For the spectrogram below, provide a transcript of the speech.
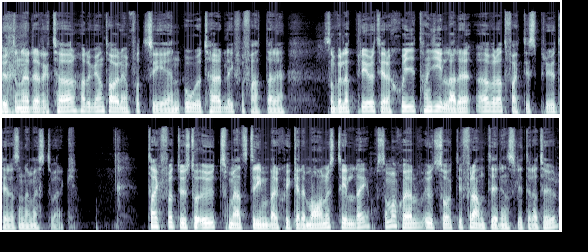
Utan en redaktör hade vi antagligen fått se en outhärdlig författare som velat prioritera skit han gillade över att faktiskt prioritera sina mästerverk. Tack för att du stod ut med att Strindberg skickade manus till dig, som han själv utsåg till framtidens litteratur.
